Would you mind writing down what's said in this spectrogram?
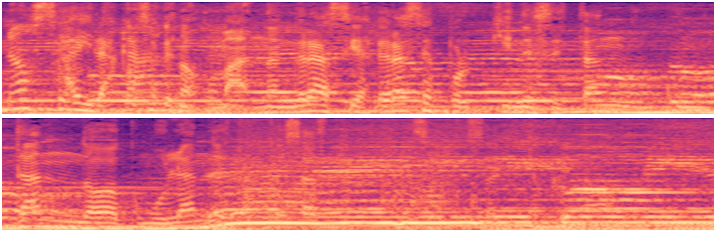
no se Ay, las cosas que nos mandan. Gracias, gracias por quienes están juntando, acumulando estas cosas. Esos tesoritos que-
